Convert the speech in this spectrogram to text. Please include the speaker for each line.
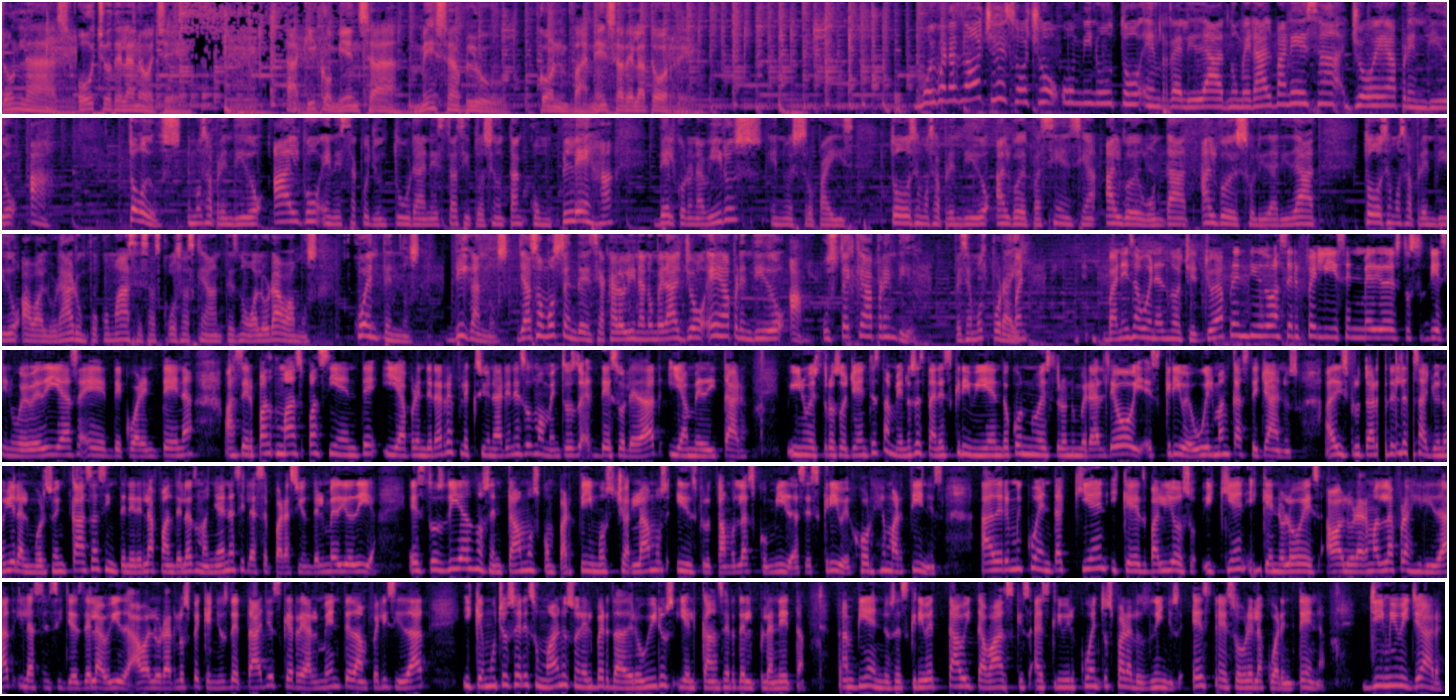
Speaker 1: Son las 8 de la noche. Aquí comienza Mesa Blue con Vanessa de la Torre.
Speaker 2: Muy buenas noches, 8, un minuto. En realidad, numeral Vanessa, yo he aprendido a. Todos hemos aprendido algo en esta coyuntura, en esta situación tan compleja del coronavirus en nuestro país. Todos hemos aprendido algo de paciencia, algo de bondad, algo de solidaridad. Todos hemos aprendido a valorar un poco más esas cosas que antes no valorábamos. Cuéntenos, díganos, ya somos tendencia, Carolina Numeral, yo he aprendido a. ¿Usted qué ha aprendido? Empecemos por ahí.
Speaker 3: Vanessa, buenas noches. Yo he aprendido a ser feliz en medio de estos 19 días eh, de cuarentena, a ser más paciente y aprender a reflexionar en esos momentos de, soledad y a meditar. Y nuestros oyentes también nos están escribiendo con nuestro numeral de hoy. Escribe Wilman Castellanos, a disfrutar del desayuno y el almuerzo en casa sin tener el afán de las mañanas y la separación del mediodía. Estos días nos sentamos, compartimos, charlamos y disfrutamos las comidas. Escribe Jorge Martínez, a darme cuenta quién y qué es valioso y quién y qué no lo es, a valorar más la fragilidad y la sencillez de la vida, a valorar los pequeños detalles que realmente dan felicidad y que muchos seres humanos son el verdadero virus y el cáncer del planeta. También escribe Tabita Vázquez a escribir cuentos para los niños. Este es sobre la cuarentena. Jimmy Villar.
